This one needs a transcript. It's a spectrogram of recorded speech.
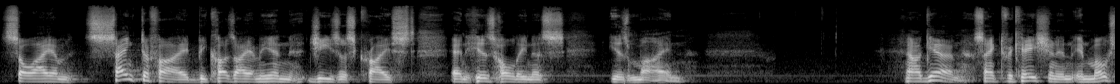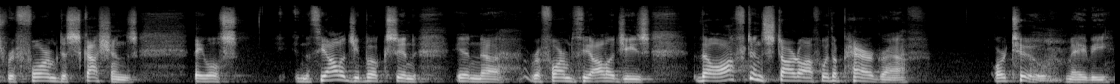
so I am sanctified because I am in Jesus Christ and his holiness is mine. Now, again, sanctification in, in most Reformed discussions, they will, in the theology books, in, in uh, Reformed theologies, they'll often start off with a paragraph or two, maybe,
